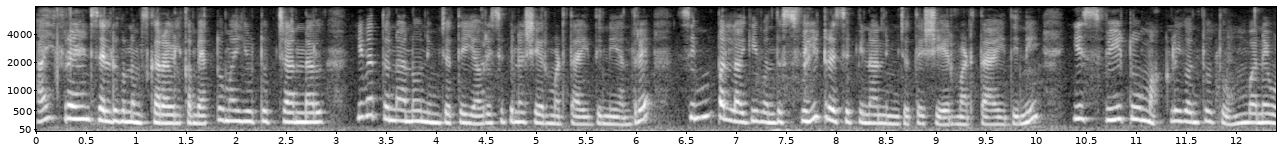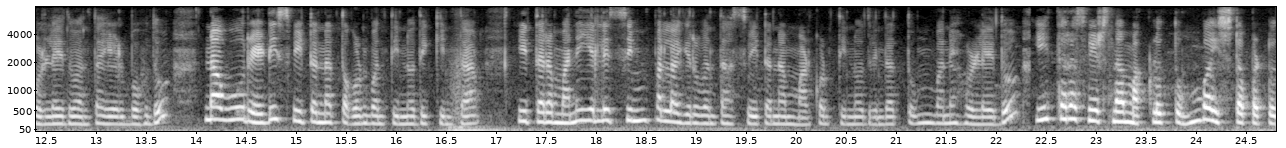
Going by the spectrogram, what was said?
ಹಾಯ್ ಫ್ರೆಂಡ್ಸ್ ಎಲ್ರಿಗೂ ನಮಸ್ಕಾರ. Welcome back to my YouTube channel ಇವತ್ತು ನಾನು ನಿಮ್ಮ ಜೊತೆ ಯಾವ ರೆಸಿಪಿನ ಶೇರ್ ಮಾಡ್ತಾ ಇದ್ದೀನಿ ಅಂದರೆ ಸಿಂಪಲ್ಲಾಗಿ ಒಂದು ಸ್ವೀಟ್ ರೆಸಿಪಿನ ನಿಮ್ಮ ಜೊತೆ ಶೇರ್ ಮಾಡ್ತಾ ಇದ್ದೀನಿ. ಈ ಸ್ವೀಟು ಮಕ್ಕಳಿಗಂತೂ ತುಂಬಾ ಒಳ್ಳೆಯದು ಅಂತ ಹೇಳಬಹುದು. ನಾವು ರೆಡಿ ಸ್ವೀಟನ್ನು ತೊಗೊಂಡು ಬಂದು ತಿನ್ನೋದಕ್ಕಿಂತ ಈ ಥರ ಮನೆಯಲ್ಲೇ ಸಿಂಪಲ್ ಆಗಿರುವಂತಹ ಸ್ವೀಟನ್ನು ಮಾಡ್ಕೊಂಡು ತಿನ್ನೋದ್ರಿಂದ ತುಂಬಾ ಒಳ್ಳೆಯದು ಈ ಥರ ಸ್ವೀಟ್ಸ್ನ ಮಕ್ಕಳು ತುಂಬ ಇಷ್ಟಪಟ್ಟು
